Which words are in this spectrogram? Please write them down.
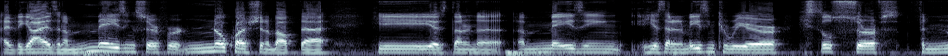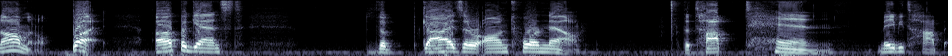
The guy is an amazing surfer, no question about that. He has done an uh, amazing. He has had an amazing career. He still surfs phenomenal, but up against the guys that are on tour now, the top ten, maybe top.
